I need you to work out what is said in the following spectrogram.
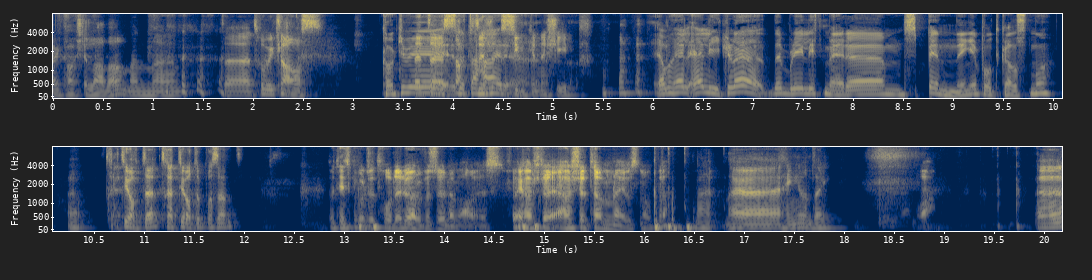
jeg har ikke lader, men uh, det, jeg tror vi klarer oss. Kan ikke vi Dette er Dette sakte her synkende skip. Ja, men jeg, jeg liker det. Det blir litt mer um, spenning i podkasten nå. Ja. 38, 38% På et tidspunkt så trodde jeg du hadde forsvunnet, Marius. For jeg har ikke, jeg har ikke thumbnailsen oppe. Nei, nei, jeg henger rundt deg. Bra. Uh,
